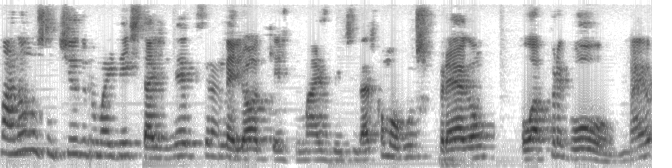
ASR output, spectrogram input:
mas não no sentido de uma identidade negra que será melhor do que as demais identidades, como alguns pregam ou apregoam. Né? Eu,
